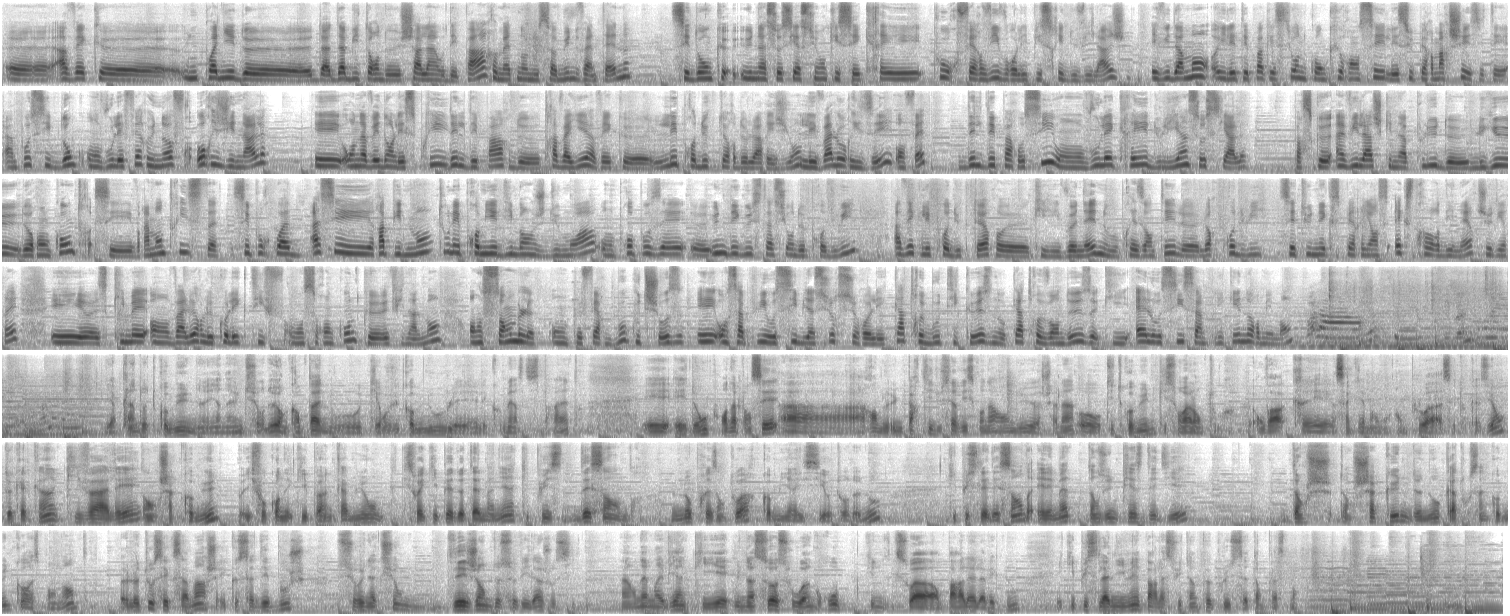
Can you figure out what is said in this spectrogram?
euh, avec euh, une poignée d'habitants de, de au départ. Maintenant, nous sommes une vingtaine. C'est donc une association qui s'est créée pour faire vivre l'épicerie du village. Évidemment, il n'était pas question de concurrencer les supermarchés, c'était impossible. Donc on voulait faire une offre originale et on avait dans l'esprit, dès le départ, de travailler avec euh, les producteurs de la région, les valoriser en fait. Dès le départ aussi, on voulait créer du lien social. Parce qu'un village qui n'a plus de lieu de rencontre, c'est vraiment triste. C'est pourquoi assez rapidement, tous les premiers dimanches du mois, on proposait euh, une dégustation de produits avec les producteurs euh, qui venaient nous présenter leurs produits. C'est une expérience extraordinaire, je dirais, et euh, ce qui met en valeur le collectif. On se rend compte que finalement, ensemble, on peut faire beaucoup de choses et on s'appuie aussi bien sûr sur les quatre boutiqueuses, nos quatre vendeuses qui elles aussi s'impliquent énormément. Voilà, merci. Et bonne journée. Il y a plein d'autres communes, il y en a une sur deux en campagne qui ont vu comme nous les, les commerces disparaître. Et, donc, on a pensé à, rendre une partie du service qu'on a rendu à Chalin aux petites communes qui sont alentours. On va créer un cinquième emploi à cette occasion de quelqu'un qui va aller dans chaque commune. Il faut qu'on équipe un camion qui soit équipé de telle manière qu'il puisse descendre nos présentoirs, comme il y a ici autour de nous, qu'il puisse les descendre et les mettre dans une pièce dédiée dans, dans chacune de nos quatre ou cinq communes correspondantes. Le tout, c'est que ça marche et que ça débouche sur une action des gens de ce village aussi. Hein, on aimerait bien qu'il y ait une assoce ou un groupe qui soit en parallèle avec nous et qui puisse l'animer par la suite un peu plus cet emplacement.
